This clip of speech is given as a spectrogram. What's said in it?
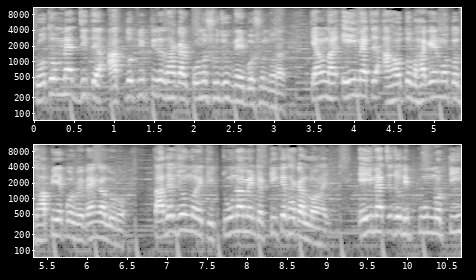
প্রথম ম্যাচ জিতে আত্মতৃপ্তিতে থাকার কোনো সুযোগ নেই বসুন্ধরার। কেননা এই ম্যাচে আহত ভাগের মতো ঝাঁপিয়ে পড়বে বেঙ্গালুরু। তাদের জন্য এটি টুর্নামেন্টে টিকে থাকার লড়াই। এই ম্যাচে যদি পূর্ণ তিন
